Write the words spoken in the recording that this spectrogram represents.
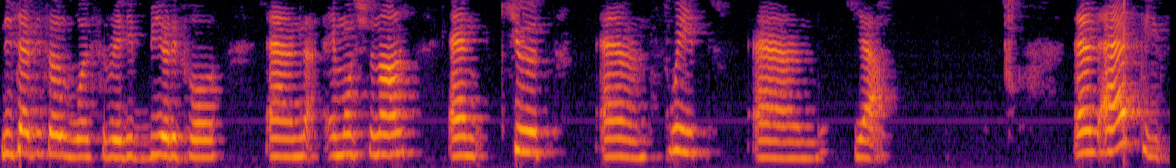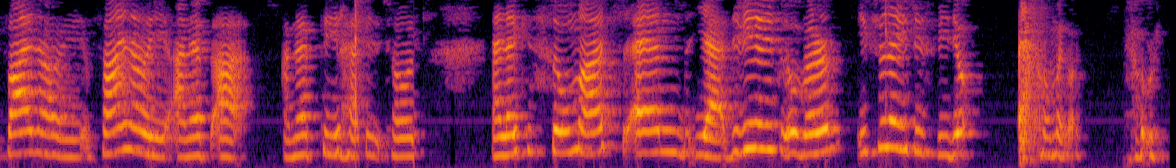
this episode was really beautiful and emotional and cute and sweet and yeah and happy finally finally an, uh, an happy episode I like it so much and yeah the video is over if you like this video oh my god sorry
